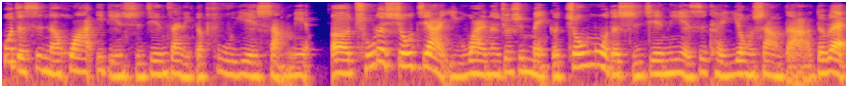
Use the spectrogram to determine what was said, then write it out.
或者是呢花一点时间在你的副业上面。呃，除了休假以外呢，就是每个周末的时间你也是可以用上的啊，对不对？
